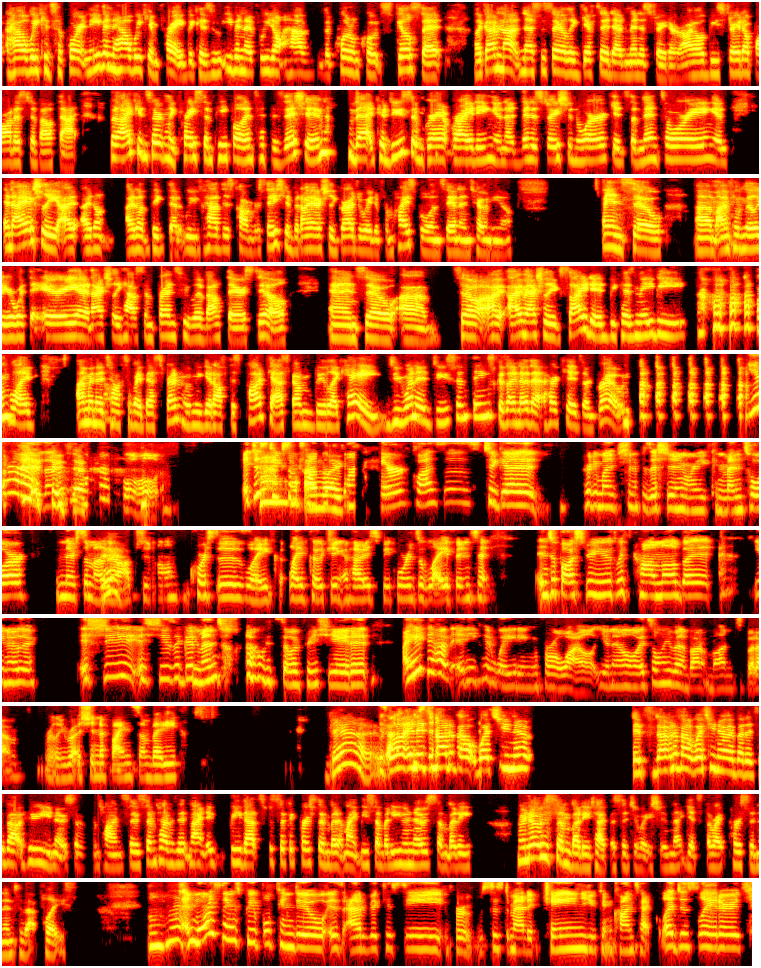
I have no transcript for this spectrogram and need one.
how we can support and even how we can pray because even if we don't have the quote unquote skill set like i'm not necessarily gifted administrator i'll be straight up honest about that but i can certainly pray some people into position that could do some grant writing and administration work and some mentoring and and i actually i, I don't i don't think that we've had this conversation but i actually graduated from high school in san antonio and so um, I'm familiar with the area and actually have some friends who live out there still. And so, um, so I, I'm actually excited because maybe I'm like, I'm going to talk to my best friend when we get off this podcast. I'm going to be like, hey, do you want to do some things? Because I know that her kids are grown. yeah, that would be wonderful. It just takes some time like, hair classes to get pretty much in a position where you can mentor and there's some other yeah. optional courses like life coaching of how to speak words of life into into foster youth with trauma. But you know, if she if she's a good mentor, I would so appreciate it. I hate to have any kid waiting for a while. You know, it's only been about a month, but I'm really rushing to find somebody. Yeah. Well, and it's not about what you know it's not about what you know, but it's about who you know sometimes. So sometimes it might be that specific person, but it might be somebody who knows somebody who knows somebody type of situation that gets the right person into that place. Mm-hmm. And more things people can do is advocacy for systematic change. You can contact legislators.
